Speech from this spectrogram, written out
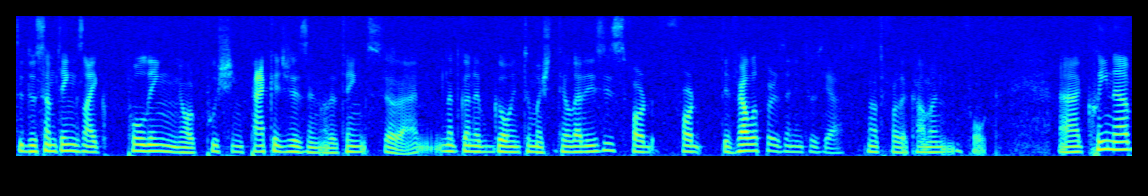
to do some things like pulling or pushing packages and other things. So I'm not going to go into much detail. That this is for for developers and enthusiasts, not for the common folk. Uh, cleanup.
